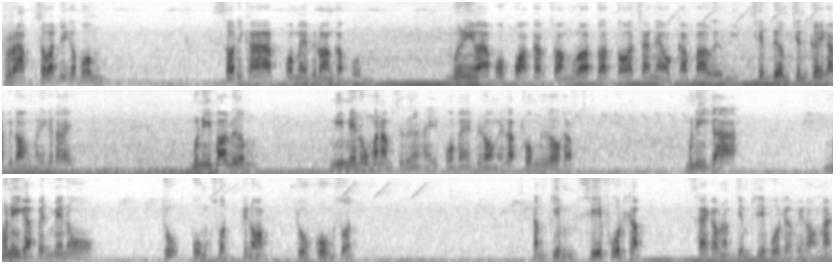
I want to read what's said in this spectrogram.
ครับสวัสดีครับผม สวัสดีครับพ่อแม่พี่น้องครับผมมือนี้มาพบปอกับช่องรอดต่อต่อชาแนลกับบ้าเหลิมอีกเช่นเดิมเช่นเคยครับพี่น้องมือนี้ก็ได้มือนี้บ้าเหลิมมีเมนูมานำเสนอให้พ่อแม่พี่น้องให้รับชมคือเขาครับมือนี้กะมือนี้กะเป็นเมนู จุกุ้งสดพี่น้อง จุกุ้งสดน้ำจิ้มซีฟู้ดครับใช่กับน้ำจิ้มซีฟู้ดครับพี่น้องมา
